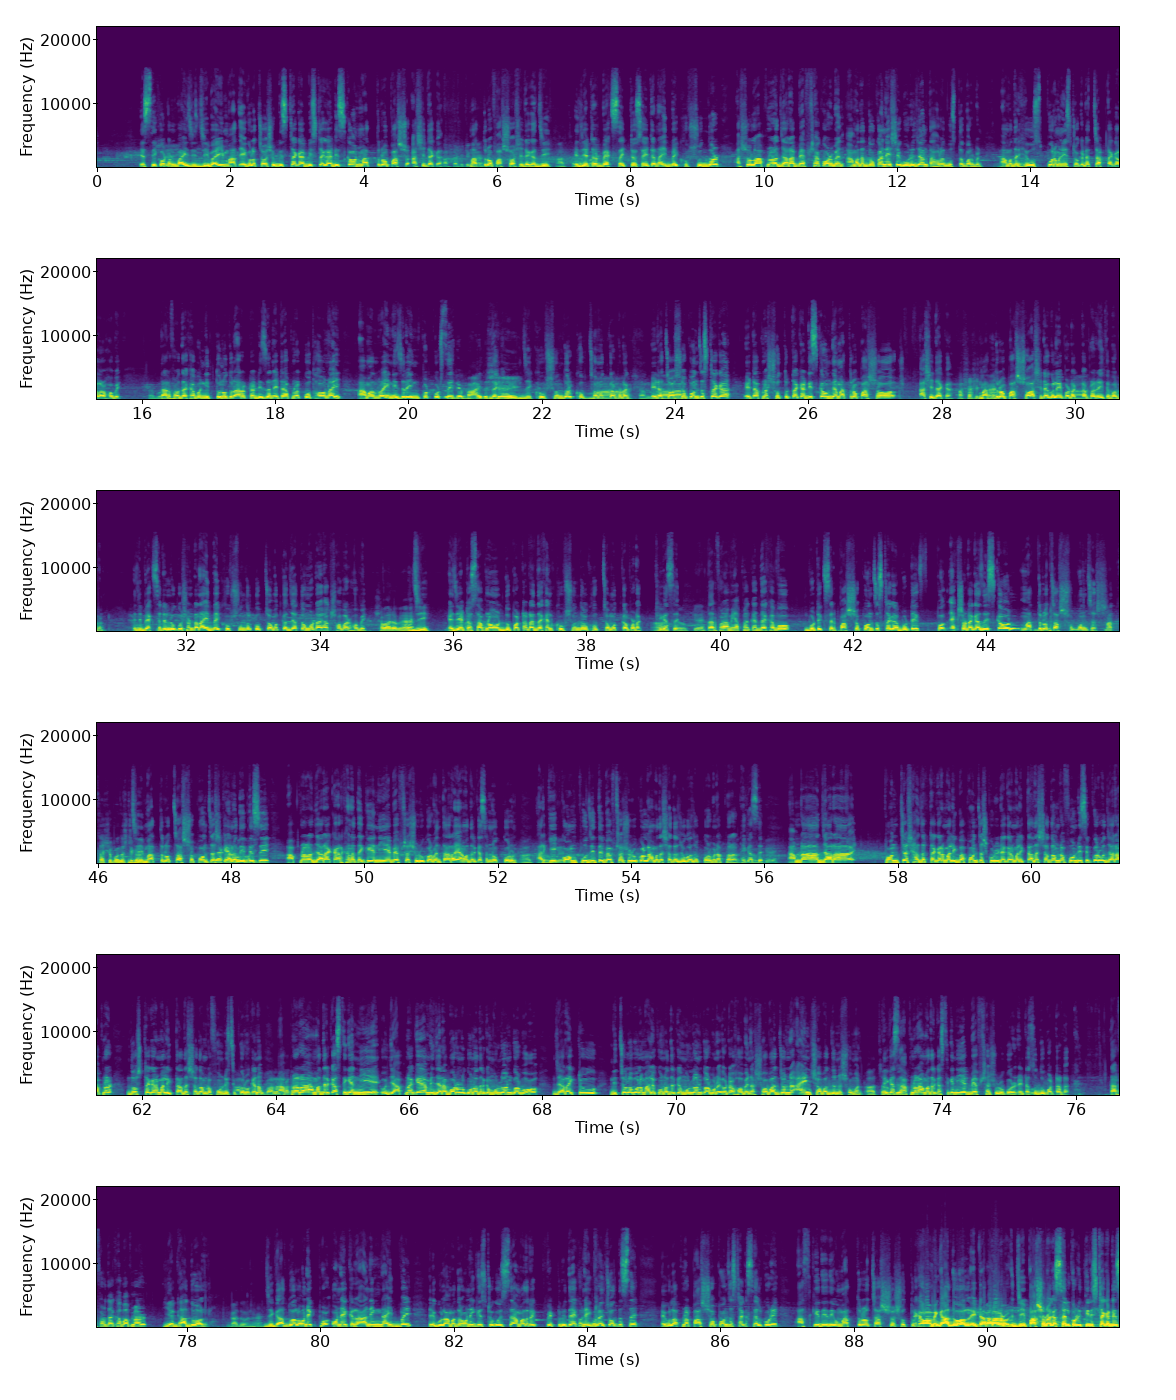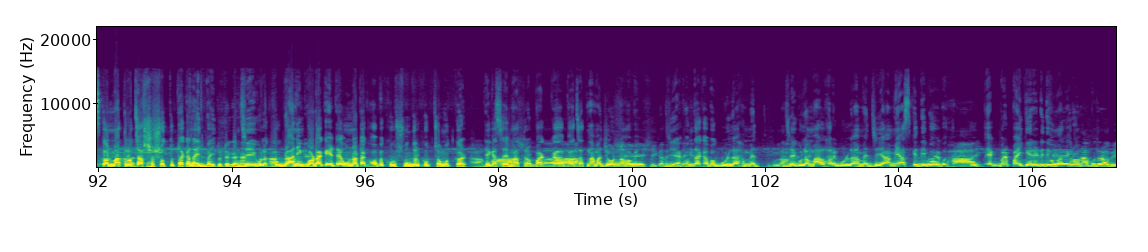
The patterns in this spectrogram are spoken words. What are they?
এসি কটন বাইজি জি। ভাই এগুলো ছয়শো বিশ টাকা বিশ টাকা ডিসকাউন্ট মাত্র পাঁচশো আশি টাকা। 580 টাকা? মাত্র পাঁচশো আশি টাকা জি। আচ্ছা, এই যে এটার ব্যাক সাইডটা হচ্ছে এটা নাইট ভাই খুব সুন্দর। আসলে আপনারা যারা ব্যবসা করবেন আমাদের দোকানে এসে ঘুরে যান তাহলে বুঝতে পারবেন। আমাদের হিউজ পরিমাণে স্টক এটা চারটা কালার হবে। তারপর? দেখাবো নিত্য নতুন আরেকটা ডিজাইন এটা আপনার কোথাও নাই আমরাই নিজেরা ইম্পোর্ট করছি। যে খুব সুন্দর খুব চমৎকার প্রোডাক্ট এটা ছশো পঞ্চাশ টাকা এটা আপনার সত্তর টাকা ডিসকাউন্ট দিয়ে মাত্র পাঁচশো আশি টাকা। মাত্র পাঁচশো আশি টাকা হলে এই প্রোডাক্ট আপনারা নিতে। পারবেন। এই যে ব্যাক সাইডের লোকেশনটা নাইট ভাই খুব সুন্দর খুব চমৎকার। যত মোটাই হোক সবার হবে। সবার হবে হ্যাঁ? জি। এই যে এটা হচ্ছে আপনার দুপাট্টাটা দেখেন খুব সুন্দর খুব চমৎকার প্রোডাক্ট ঠিক আছে? আচ্ছা, তারপর আমি আপনাকে দেখাবো বুটিক্সের পাঁচশো পঞ্চাশ টাকা বুটিক্স একশো টাকা ডিসকাউন্ট মাত্র চারশো পঞ্চাশ। চারশো পঞ্চাশ টাকা? জি মাত্র চারশো পঞ্চাশ। কেন দিতেছি? আপনারা যারা কারখানা থেকে নিয়ে ব্যবসা শুরু করবেন তারাই আমাদের কাছে নোক করুন। আচ্ছা, আর কি কম পুঁজিতে ব্যবসা শুরু করলে আমাদের সাথে যোগাযোগ করবেন আপনারা ঠিক আছে? আমরা যারা পঞ্চাশ হাজার টাকার মালিক বা পঞ্চাশ কোটি টাকার মালিক তাদের সাথে আমরা ফোন রিসিভ করব। যারা আপনার দশ টাকার মালিক তাদের সাথে আমরা ফোন রিসিভ করব। কেন? আপনারা আমাদের কাছ থেকে নিয়ে ওই যে আপনাকে আমি যারা বড় লোক ওনাদেরকে মূল্যায়ন করব যারা একটু নিচল বলে মালিক ওনাদেরকে মূল্যায়ন করব না ওটা হবে না। সবার জন্য আইন সবার জন্য সমান। আচ্ছা, ঠিক আছে? আপনারা আমাদের কাছ থেকে নিয়ে ব্যবসা শুরু করেন। এটা হচ্ছে দুপাট্টাটা। তারপর দেখাবো আপনার ইয়া গাদোয়াল হ্যাঁ? যে গাদোয়াল অনেক অনেক রানিং নাইট ভাই। এগুলো আমাদের অনেক স্টক হচ্ছে আমাদের ফ্যাক্টরিতে এখন এগুলোই চলতেছে। এগুলো আপনার পাঁচশো পঞ্চাশ টাকা সেল করি আজকে দিয়ে দিব মাত্র চারশো সত্তর টাকা। আমি গাদোয়াল এটা আপনার যে পাঁচশো টাকা সেল করি তিরিশ টাকা ডিসকাউন্ট মাত্র চারশো সত্তর টাকা নাইট ভাই। 470 টাকা, হ্যাঁ? যে এগুলো খুব আচ্ছা, রানিং প্রোডাক্ট এটা ওনাটা হবে খুব সুন্দর খুব চমৎকার। ঠিক আছে মাত্র পাক্কা পাঁচাত নামাজ জন্য হবে। যে এখন। দেখাবো গুল্লা আহমেদ। যেগুলো মালহার গুল্লা আহমেদ জি আমি আজকে দিব একবার। পাইকারি রেডি দিব মাত্র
